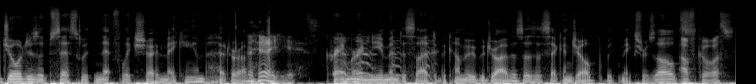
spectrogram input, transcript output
George is obsessed with Netflix show Making a Murderer. Yeah, yes. Kramer and Newman decide to become Uber drivers as a second job with mixed results. Of course.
